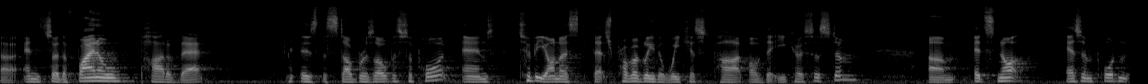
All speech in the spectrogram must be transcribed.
uh, and so the final part of that is the stub resolver support, and to be honest, that's probably the weakest part of the ecosystem. Um, it's not as important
